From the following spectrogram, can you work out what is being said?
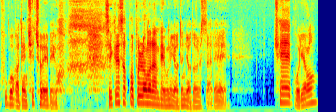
후보가 된 최초의 배우. 크리스토퍼 플러머라는 배우는 88살에 최고령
